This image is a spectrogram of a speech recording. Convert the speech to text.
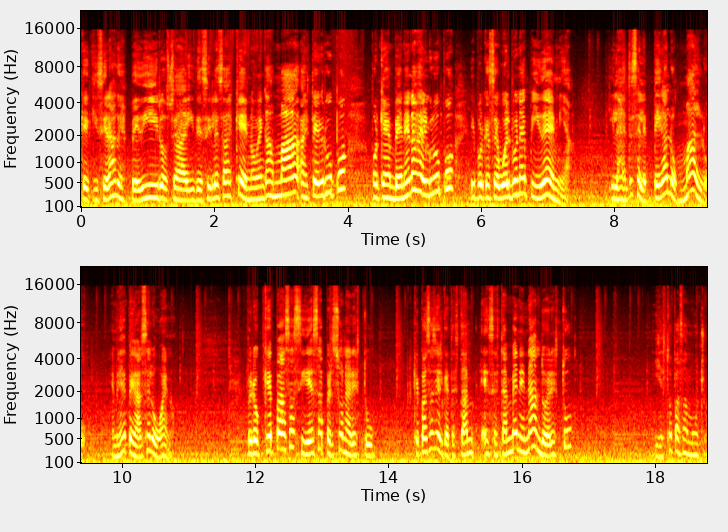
que quisieras despedir, o sea, y decirle, ¿sabes qué? No vengas más a este grupo porque envenenas el grupo y porque se vuelve una epidemia. Y la gente se le pega lo malo en vez de pegarse lo bueno. Pero ¿qué pasa si esa persona eres tú? ¿Qué pasa si el que te está, se está envenenando eres tú? Y esto pasa mucho.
